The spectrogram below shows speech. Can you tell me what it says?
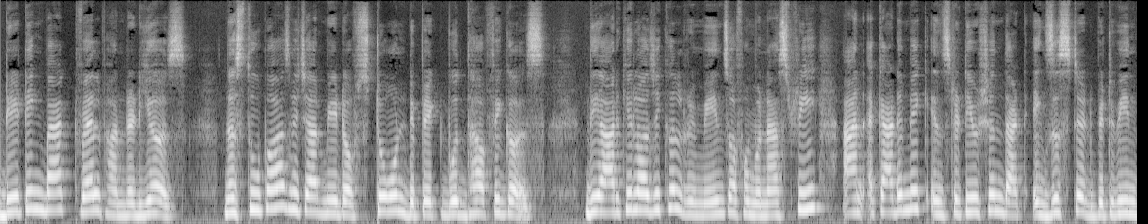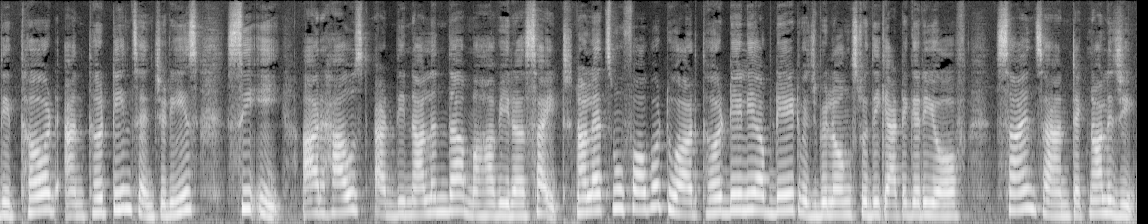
dating back 1200 years. The stupas, which are made of stone, depict Buddha figures. The archaeological remains of a monastery an academic institution that existed between the 3rd and 13th centuries CE are housed at the Nalanda Mahavihara site. Now let's move forward to our third daily update which belongs to the category of science and technology.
